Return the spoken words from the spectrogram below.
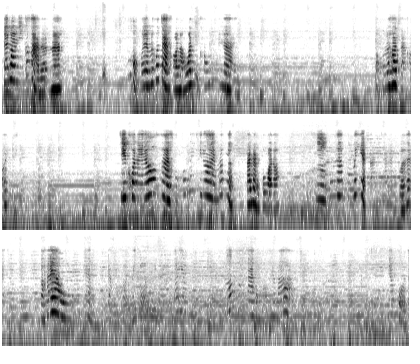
แล้วตอนนี้ก็หายแล้วนะซึ่งผมก็ยังไม่เข้าใจเขานะว่าเขาเป็นอะไรผมก็ไม่เข้าใจ ตัวเนาะคือพวกนั้นเขาไม่เหยียดการการแต่งตัวแหละต่อให้เราแต่งอย่างสวยไม่สวยก็ยังเรื่องสไตล์ของเขาใช่ปะยังหัวใจ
